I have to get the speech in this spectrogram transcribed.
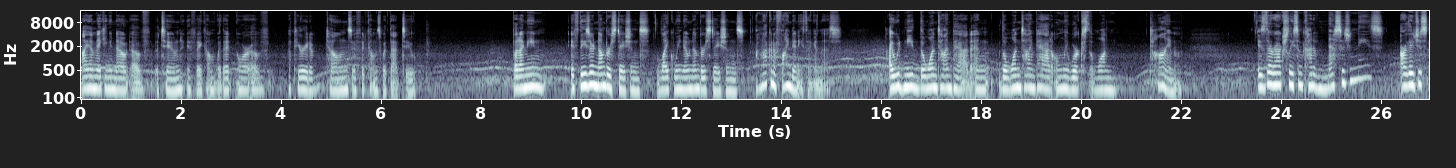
I am making a note of a tune if they come with it, or of a period of tones if it comes with that too. But I mean, if these are number stations, like we know number stations, I'm not going to find anything in this. I would need the one time pad, and the one time pad only works the one time. Is there actually some kind of message in these? Are they just.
